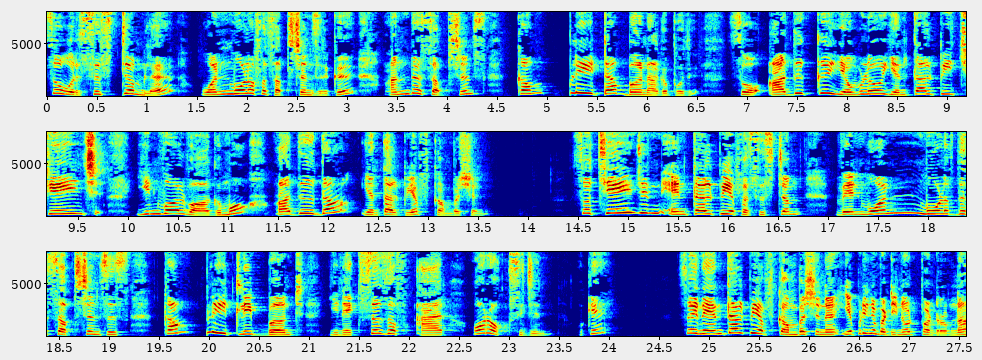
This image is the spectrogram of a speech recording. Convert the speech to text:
so ஒரு சிஸ்டமில் one mole of a substance இருக்குது அந்த சப்ஸ்டன்ஸ் கம்ப்ளீட்டாக பேர்ன் ஆக போகுது. ஸோ அதுக்கு எவ்வளோ என்தால்பி சேஞ்ச் இன்வால்வ் ஆகுமோ அதுதான் enthalpy of combustion So change in enthalpy of a system when one mole of the substance is completely burnt in excess of air or oxygen. Okay? So இந்த என்தால்பி ஆஃப் கம்பஷனை எப்படி நம்ம டினோட் பண்ணுறோம்னா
